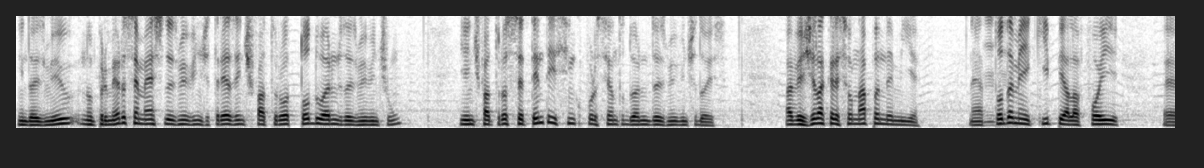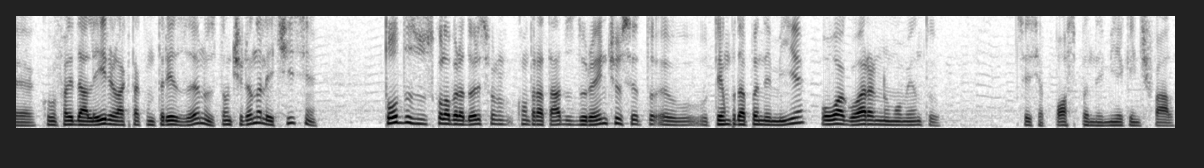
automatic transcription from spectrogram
Em 2000, no primeiro semestre de 2023, a gente faturou todo o ano de 2021 e a gente faturou 75% do ano de 2022. A VG ela cresceu na pandemia. Né? Toda a minha equipe ela foi, é, como eu falei da Leire, lá que está com três anos, então tirando a Letícia, todos os colaboradores foram contratados durante o, setor- o tempo da pandemia ou agora no momento, não sei se é pós-pandemia que a gente fala,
